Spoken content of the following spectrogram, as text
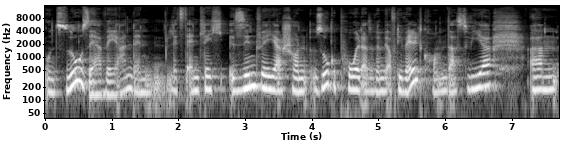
uns so sehr wehren, denn letztendlich sind wir ja schon so gepolt, also wenn wir auf die Welt kommen, dass wir ähm,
